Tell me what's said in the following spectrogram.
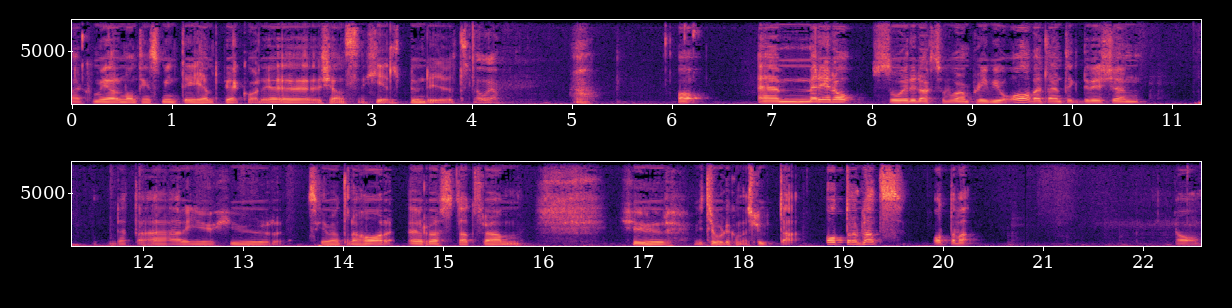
Han kommer göra någonting som inte är helt PK. Det känns helt undergivet. Oh, ja. Ja. Eh, Med det då så är det dags för vår preview av Atlantic Division. Detta är ju hur skribenterna har röstat fram hur vi tror det kommer sluta. Åttonde plats, Ottawa. Ja.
